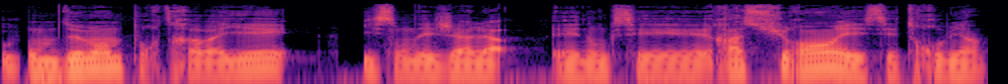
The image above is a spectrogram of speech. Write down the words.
où on me demande pour travailler, ils sont déjà là. Et donc c'est rassurant et c'est trop bien.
